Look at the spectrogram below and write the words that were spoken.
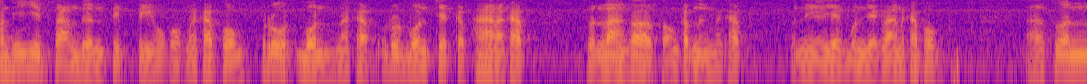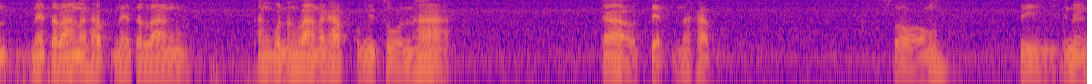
วันที่ 23 เดือน 10 ปี 66 นะครับ ผมรูดบนนะครับ รูดบน 7 กับ 5 นะครับ ส่วนล่างก็ 2 กับ 1 นะครับ วันนี้แยกบนแยกล่างนะครับผมส่วนในตารางนะครับ ในตารางทั้งบนทั้งล่างนะครับก็มี 0 5 9 7 นะครับ 2 สี่หนึ่ง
